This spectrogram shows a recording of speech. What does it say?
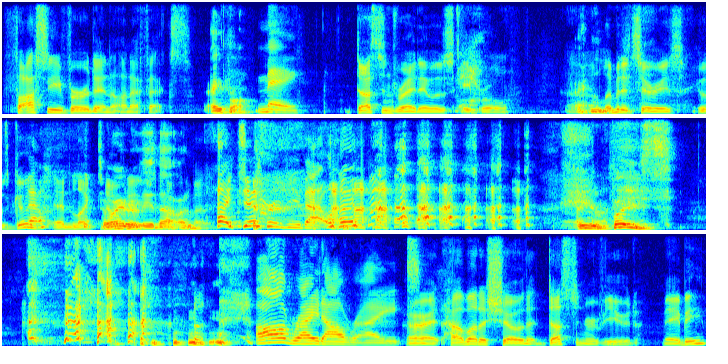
Fosse Verdon on FX? April. May. Dustin's right. It was April. Uh, limited series. It was good, That- and like Tori nobody's reviewed that one. I did review that one. In your face. all right, all right. All right. How about a show that Dustin reviewed? Maybe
